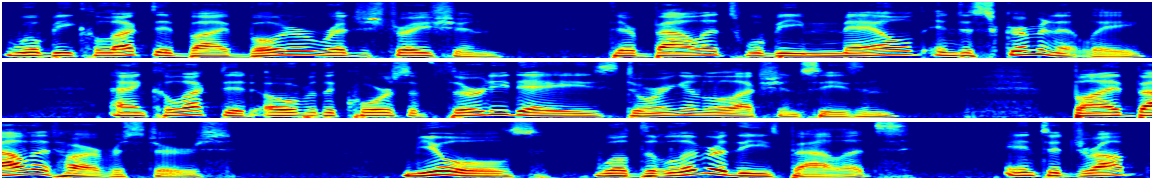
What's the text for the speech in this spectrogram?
will be collected by voter registration. Their ballots will be mailed indiscriminately and collected over the course of 30 days during an election season by ballot harvesters. Mules will deliver these ballots into drop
